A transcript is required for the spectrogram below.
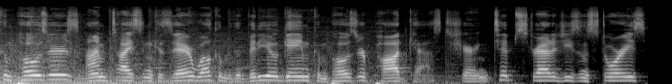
composers. I'm Tyson Kazare. Welcome to the Video Game Composer Podcast, sharing tips, strategies, and stories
